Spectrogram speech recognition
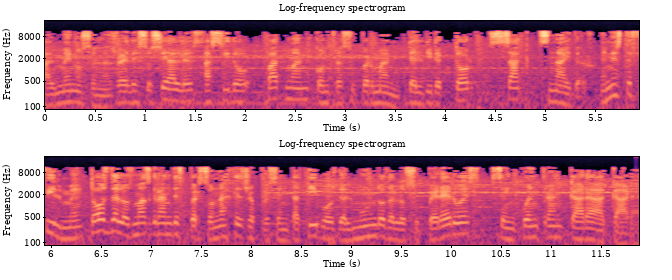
al menos en las redes sociales, ha sido Batman contra Superman, del director Zack Snyder. En este filme, dos de los más grandes personajes representativos del mundo de los superhéroes se encuentran cara a cara.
